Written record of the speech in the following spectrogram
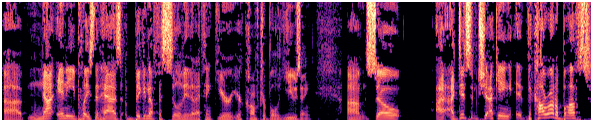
Uh, not any place that has a big enough facility that I think you're you're comfortable using. Um, so I, I, did some checking. The Colorado Buffs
